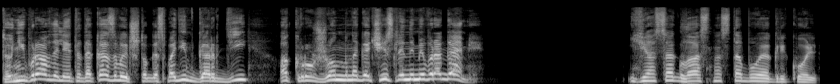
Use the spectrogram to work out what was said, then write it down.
то не правда ли это доказывает, что господин Горди окружен многочисленными врагами? «Я согласна с тобой, Агриколь,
